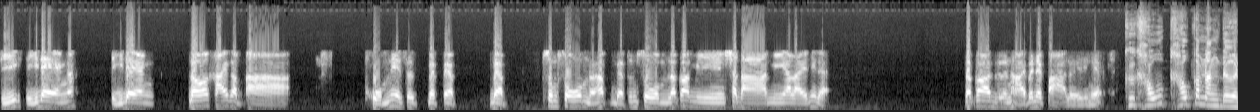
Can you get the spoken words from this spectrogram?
สีสีแดงนะสีแดง แล้วก็คล้ายกับอ่า ผมเนี่ยแบบแบบแบบโสมๆนะครับ แบบโสมๆแล้วก็มีชดามีอะไรนี่แหละ แล้วก็เดินหายไปในป่าเลยทีเนี้ยองคือเขาเขากำลังเดิน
